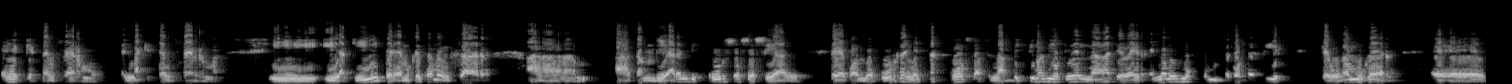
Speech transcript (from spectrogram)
es el que está enfermo, es la que está enferma. Y, aquí tenemos que comenzar a cambiar el discurso social. Que cuando ocurren estas cosas, las víctimas no tienen nada que ver. Es lo mismo con, decir que una mujer eh,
